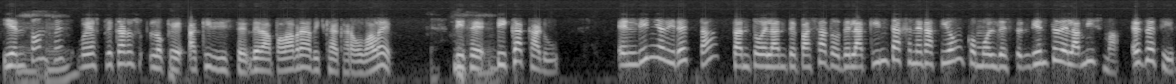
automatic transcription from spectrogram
Y entonces voy a explicaros lo que aquí dice de la palabra bicácaro, ¿vale? Dice bicácaro en línea directa tanto el antepasado de la quinta generación como el descendiente de la misma, es decir,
